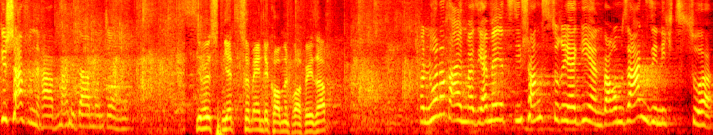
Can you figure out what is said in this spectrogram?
geschaffen haben. Meine Damen und Herren. Sie müssten jetzt zum Ende kommen, Frau Faeser. Und nur noch einmal. Sie haben ja jetzt die Chance zu reagieren. Warum sagen Sie nichts zur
